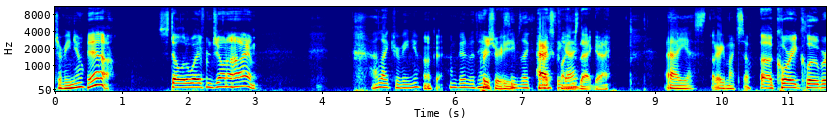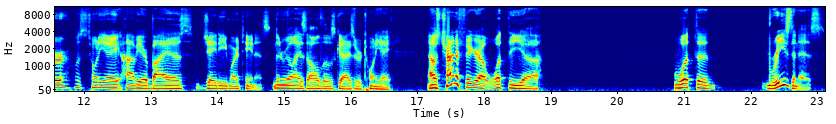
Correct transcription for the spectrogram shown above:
Trevino, Yeah, stole it away from Jonah Heim. I like Trevino. Okay, I'm good with him. pretty sure he seems like a Hacks claims guy. that guy. Uh, yes, very much so. Uh, Corey Kluber was 28. Javier Baez, JD Martinez. Didn't realize all those guys were 28. I was trying to figure out what the uh, what the reason is,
